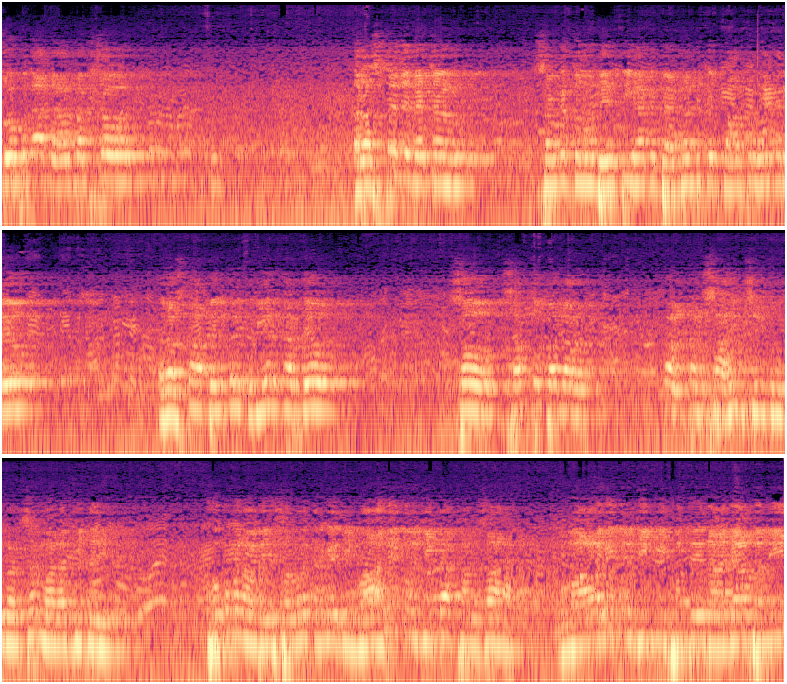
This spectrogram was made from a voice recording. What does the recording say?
ਚੁੱਪ ਦਾ ਦਾਨ ਬਖਸ਼ੋ। ਰਸਤੇ ਦੇ ਵਿੱਚ ਸੰਗਤ ਨੂੰ ਬੇਨਤੀ ਹੈ ਕਿ ਬੈਠਣ ਦੀ ਕਿਰਪਾਲਤਾ ਨਾ ਕਰਿਓ। ਰਸਤਾ ਬਿਲਕੁਲ ਕਲੀਅਰ ਕਰ ਦਿਓ। ਸੋ ਸਭ ਤੋਂ ਪਹਿਲਾਂ ਧੰਨ ਧੰਨ ਸਾਹਿਬ ਸ੍ਰੀ ਗੁਰੂ ਗ੍ਰੰਥ ਸਾਹਿਬ ਮਹਾਰਾਜ ਜੀ ਦੇ ਹੁਕਮਨਾਮੇ ਸਰਵਣ ਕਰੀਏ ਜੀ ਵਾਹਿਗੁਰੂ ਜੀ ਕਾ ਖਾਲਸਾ ਵਾਹਿਗੁਰੂ ਜੀ ਕੀ ਫਤਿਹ ਰਾਜਾ ਬਲੀ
